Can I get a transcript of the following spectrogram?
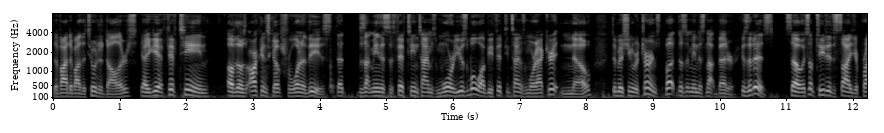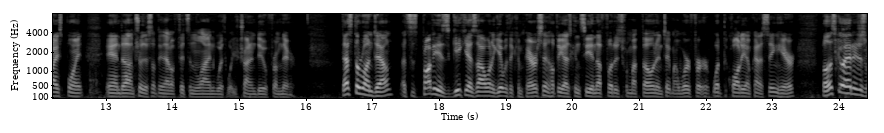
divided by the $200. Yeah, you get 15 of those Arken scopes for one of these. That Does that mean this is 15 times more usable? Will it be 15 times more accurate? No. Diminishing returns, but doesn't mean it's not better, because it is. So it's up to you to decide your price point, and uh, I'm sure there's something that fits in line with what you're trying to do from there. That's the rundown. That's probably as geeky as I want to get with a comparison. Hope you guys can see enough footage from my phone and take my word for what the quality I'm kind of seeing here. But let's go ahead and just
